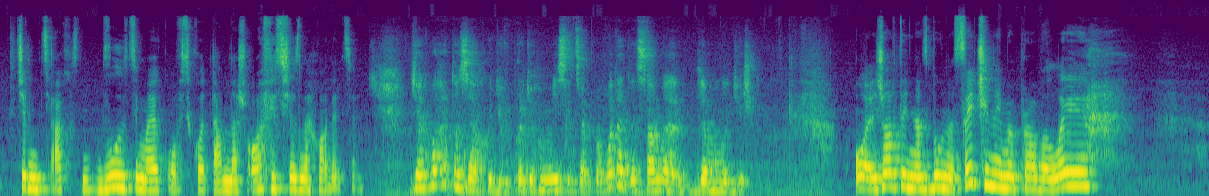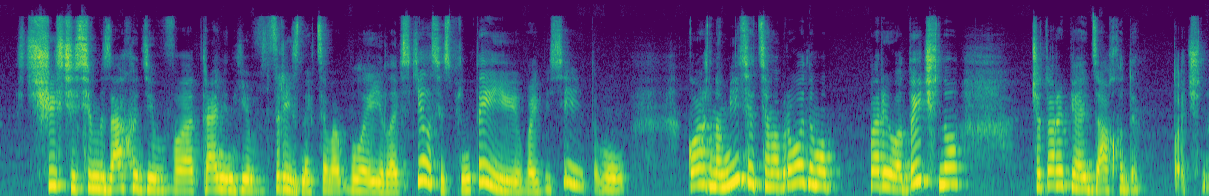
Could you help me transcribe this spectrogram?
В Чернівцях, вулиці Маяковського, там наш офіс ще знаходиться. Як багато заходів протягом місяця проводите саме для молодіжки? Ой, жовтень у нас був насичений. Ми провели 6 чи 7 заходів е, тренінгів з різних. Це були і Life Skills, і спринти, і в IBC. Тому кожного місяця ми проводимо періодично 4-5 заходи. Точно.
